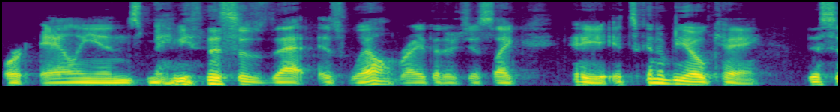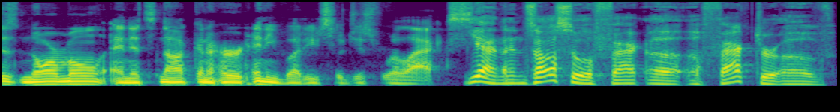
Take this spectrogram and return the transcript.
or aliens. Maybe this is that as well, right? That it's just like, hey, it's going to be okay. This is normal and it's not going to hurt anybody. So just relax. Yeah, and it's also a fact uh, a factor of,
